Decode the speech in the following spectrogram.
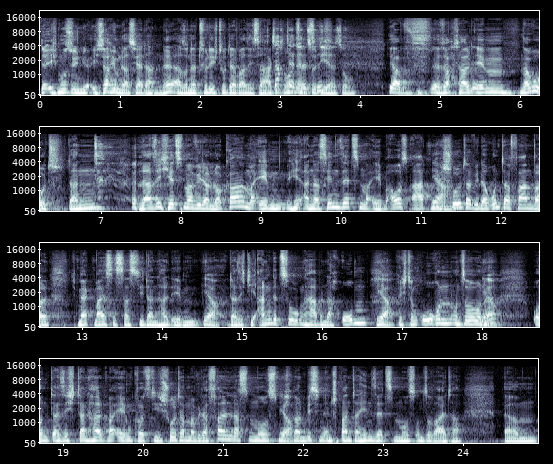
Ja, ich muss ihn, ich sage ihm das ja dann, ne? Also natürlich tut er, was ich sage. Was sagt er denn zu dir so? Ja, er sagt halt eben, na gut, dann lasse ich jetzt mal wieder locker, mal eben anders hinsetzen, mal eben ausatmen, ja. die Schulter wieder runterfahren, weil ich merke meistens, dass die dann halt eben, ja. dass ich die angezogen habe nach oben, ja. Richtung Ohren und so. Ne? Und dass ich dann halt mal eben kurz die Schulter mal wieder fallen lassen muss, mich mal ein bisschen entspannter hinsetzen muss und so weiter. Ähm,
